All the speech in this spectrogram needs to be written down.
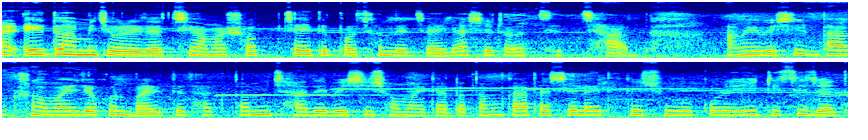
আর এই তো আমি চলে যাচ্ছি, আমার সবচাইতে পছন্দের জায়গা সেটা হচ্ছে ছাদ। আমি বেশিরভাগ সময় যখন বাড়িতে থাকতাম, ছাদে বেশি সময় কাটাতাম। কাঁথা সেলাই থেকে শুরু করে এইটিসি যত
